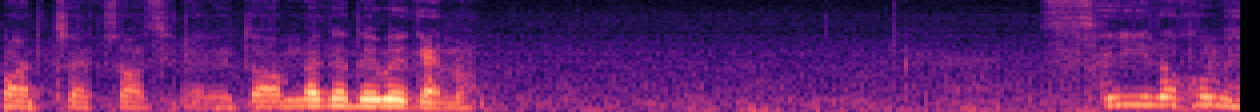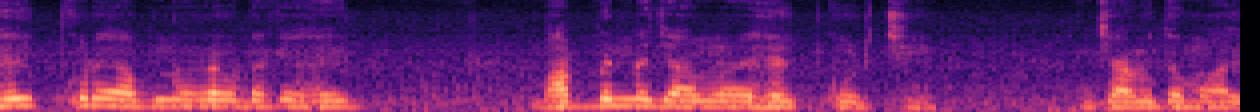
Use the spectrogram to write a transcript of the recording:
পারছে একশো আশি টাকায়। তো আপনাকে দেবে কেন? সেই রকম হেল্প করে আপনারা ওটাকে হেল্প ভাববেন না যে আমরা হেল্প করছি, যে আমি তো মাল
